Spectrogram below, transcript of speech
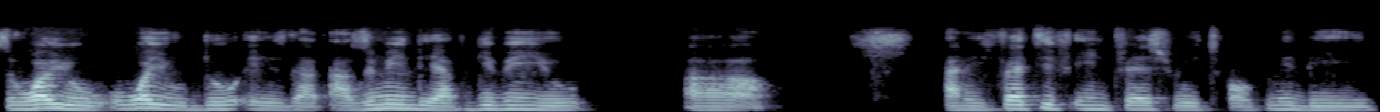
So what you what you do is that assuming they have given you uh an effective interest rate of maybe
